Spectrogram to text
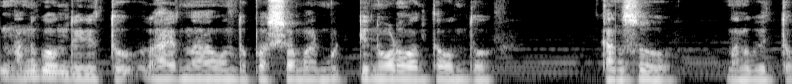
ನನಗೊಂದು ಇದಿತ್ತು ರಾಯರನ್ನ ಒಂದು ಪರ್ಶ ಮಾಡಿ ಮುಟ್ಟಿ ನೋಡುವಂಥ ಒಂದು ಕನಸು ನನಗೂ ಇತ್ತು.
